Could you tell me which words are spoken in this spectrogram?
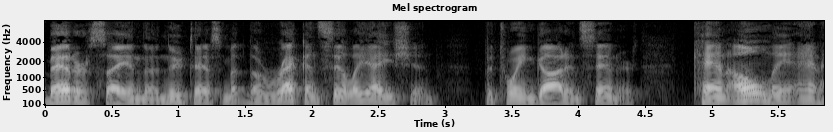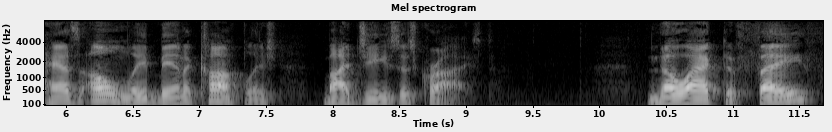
better say in the New Testament, the reconciliation between God and sinners, can only and has only been accomplished by Jesus Christ. No act of faith,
